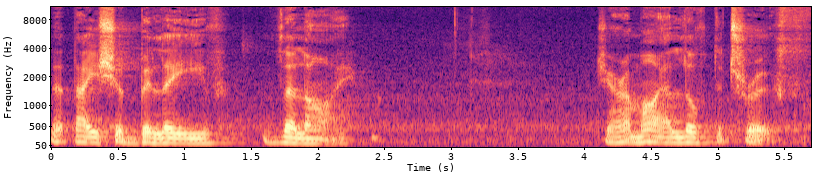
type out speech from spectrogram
that they should believe the lie. Jeremiah loved the truth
